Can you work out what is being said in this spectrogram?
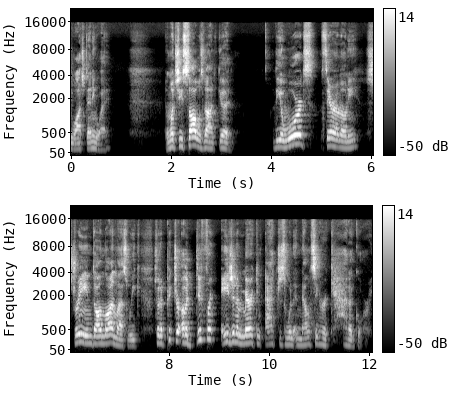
watched anyway. And what she saw was not good. The awards ceremony, streamed online last week, showed a picture of a different Asian American actress when announcing her category.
